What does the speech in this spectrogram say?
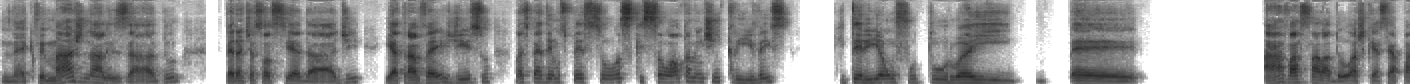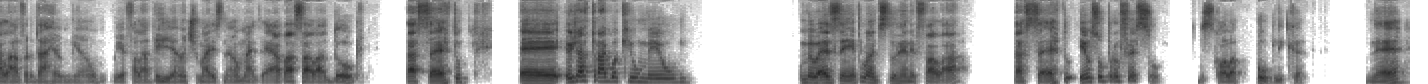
né, que foi marginalizado perante a sociedade e através disso nós perdemos pessoas que são altamente incríveis, que teriam um futuro aí é, Avassalador, acho que essa é a palavra da reunião. Eu ia falar brilhante, mas não, mas é avassalador, tá certo? É, eu já trago aqui o meu o meu exemplo antes do René falar, tá certo? Eu sou professor de escola pública, né?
